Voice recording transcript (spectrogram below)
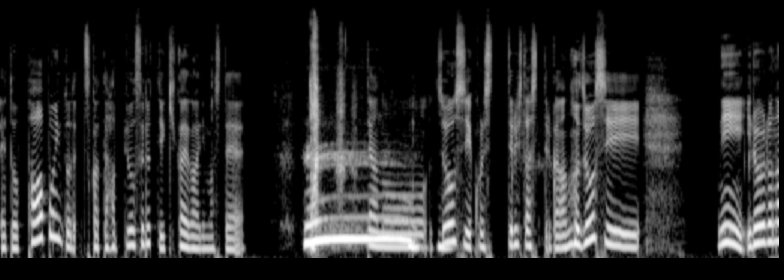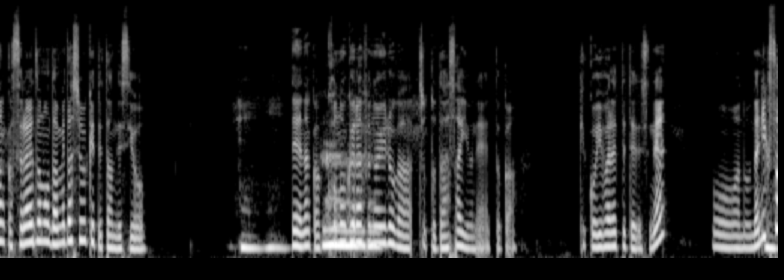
えっと、パワーポイントで使って発表するっていう機会がありましてうんであのうん上司これ知ってる人は知ってるかな？あの上司にいろいろなんかスライドのダメ出しを受けてたんですよ。でなんかこのグラフの色がちょっとダサいよねとか結構言われててですね。もうあの何くそ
